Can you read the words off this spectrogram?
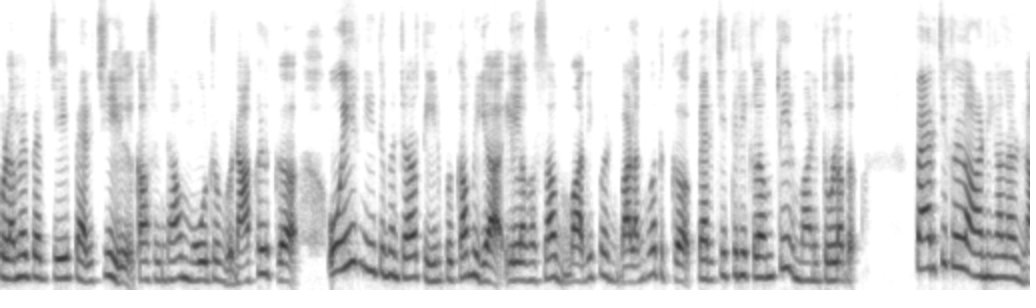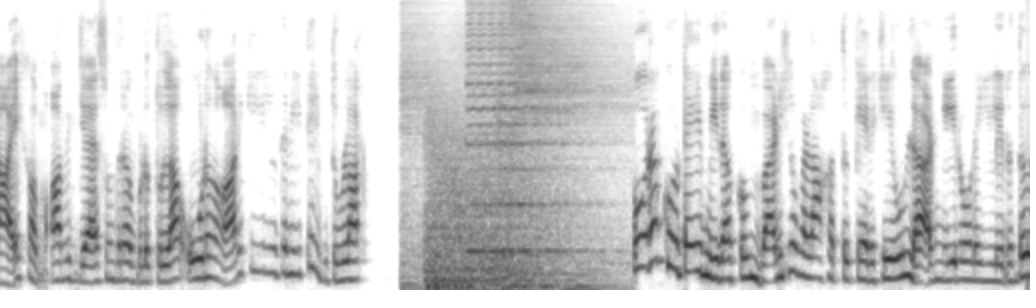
புலமை பயிற்சி பரீட்சையில் கசிந்தா மூன்று வினாக்களுக்கு உயர் நீதிமன்ற தீர்ப்புக்கு அமைய இலவச மதிப்பெண் வழங்குவதற்கு பரீட்சை திணைக்களம் தீர்மானித்துள்ளது. பரீட்சைகள் ஆணையாளர் நாயகம் அமித் ஜெயசுந்தர விடுத்துள்ள ஊடக அறிக்கையில் இதனை தெரிவித்துள்ளார். புறக்கோட்டை மிதக்கும் வணிக வளாகத்துக்கு அருகே உள்ள நீரோடையிலிருந்து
